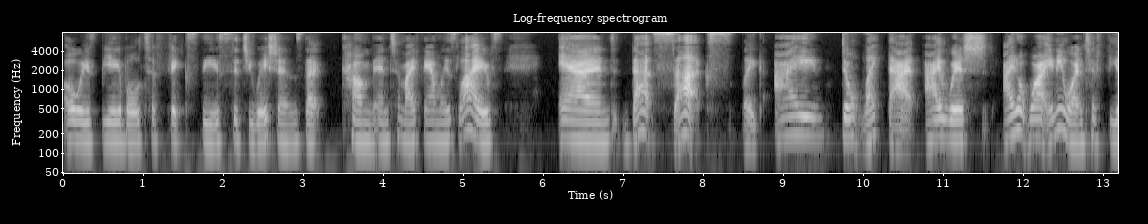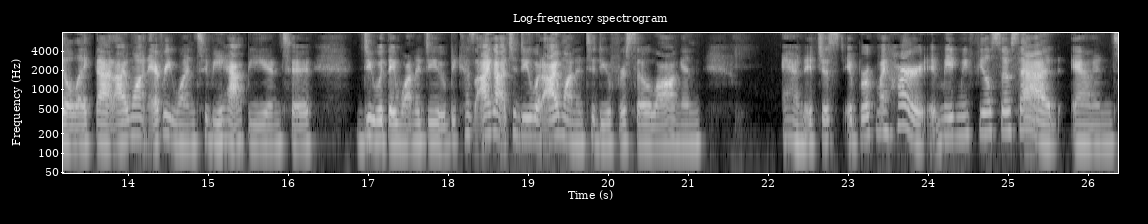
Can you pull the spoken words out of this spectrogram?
always be able to fix these situations that come into my family's lives and that sucks. Like I don't like that. I wish I don't want anyone to feel like that. I want everyone to be happy and to do what they want to do because I got to do what I wanted to do for so long and and it just it broke my heart. It made me feel so sad and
